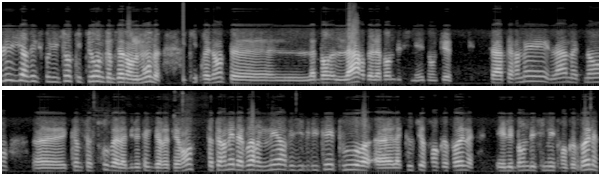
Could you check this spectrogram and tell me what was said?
plusieurs expositions qui tournent comme ça dans le monde et qui présentent euh, l'art de la bande dessinée. Donc euh, ça permet là maintenant, euh, comme ça se trouve à la bibliothèque de référence, ça permet d'avoir une meilleure visibilité pour la culture francophone et les bandes dessinées francophones.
